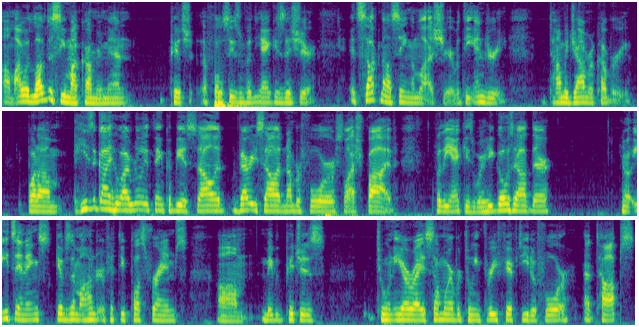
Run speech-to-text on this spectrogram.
Um, I would love to see Montgomery, man, pitch a full season for the Yankees this year. It sucked not seeing him last year with the injury, Tommy John recovery. But um, he's a guy who I really think could be a solid, very solid number four slash five for the Yankees, where he goes out there, you know, eats innings, gives them 150 plus frames, um, maybe pitches to an ERA somewhere between 350 to four at tops,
